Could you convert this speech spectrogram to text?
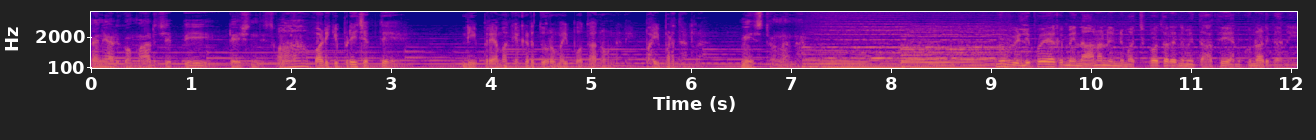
కానీ ఆడికి ఒక మాట చెప్పి డేషన్ ఆ, తీసుకో వాడికి ఇప్పుడే చెప్తే నీ ప్రేమకెక్కడ దూరం అయిపోతానోనని భయపడతాడ్రా. మీ ఇష్టం నాన్న. నువ్వు వెళ్ళిపోయాక మీ నాన్న నిన్ను మర్చిపోతాడని మీ తాతయ్య అనుకున్నాడు గాని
